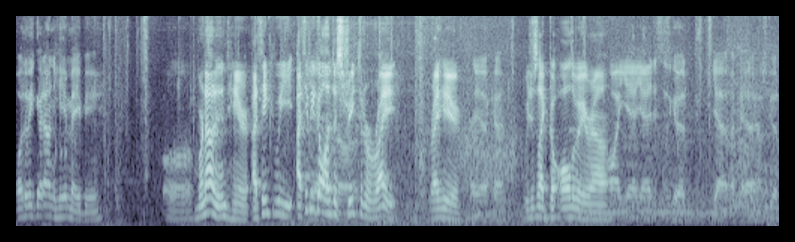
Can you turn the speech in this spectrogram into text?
Or do we go down here maybe? Or, We're not in here. I think we. I think we go on the street to the right, right here. oh, yeah, okay. We just like go all the way around. Oh yeah, yeah, this is good. Yeah, okay, that's good.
